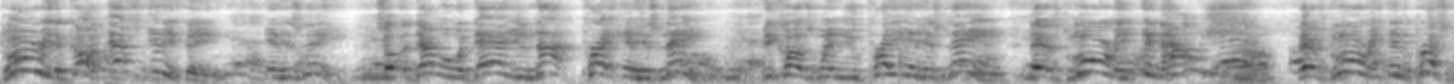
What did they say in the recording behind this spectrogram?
glory to God, ask anything in his name. So the devil would dare you not pray in his name. Because when you pray in his name, there's glory in the house. There's glory in the presence.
